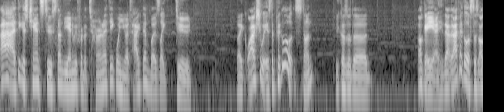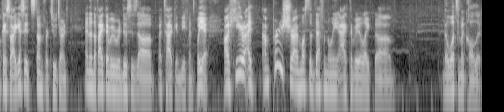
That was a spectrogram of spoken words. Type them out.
ah I think his chance to stun the enemy for the turn. I think when you attack them, but it's like, dude like, well, actually, wait, is the Piccolo stunned because of the? Okay, yeah, that, that Piccolo stunned. Okay, so I guess it's stunned for two turns, and then the fact that we reduce his uh, attack and defense. But yeah, uh, here I I'm pretty sure I must have definitely activated like the the what's gonna call it,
